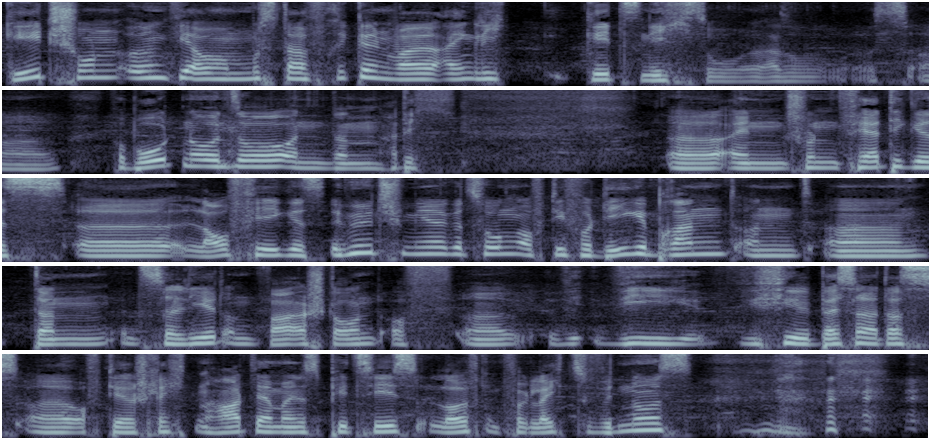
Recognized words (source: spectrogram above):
geht schon irgendwie, aber man muss da frickeln, weil eigentlich geht's nicht so. Also ist äh, verboten und so. Und dann hatte ich äh, ein schon fertiges, äh, lauffähiges Image mir gezogen, auf DVD gebrannt und äh, dann installiert und war erstaunt auf äh, wie, wie, wie viel besser das äh, auf der schlechten Hardware meines PCs läuft im Vergleich zu Windows.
